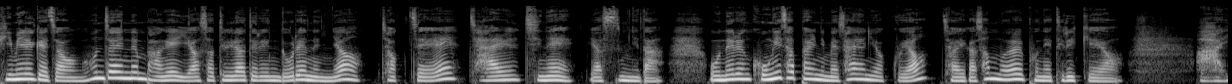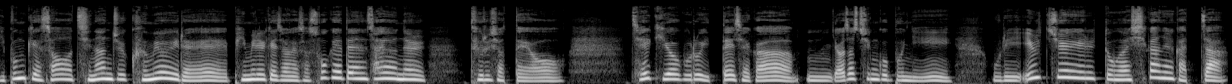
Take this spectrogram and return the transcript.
비밀 계정, 혼자 있는 방에 이어서 들려드린 노래는요, 적재의 잘 지내 였습니다. 오늘은 0248님의 사연이었고요. 저희가 선물 보내드릴게요. 아, 이분께서 지난주 금요일에 비밀 계정에서 소개된 사연을 들으셨대요. 제 기억으로 이때 제가, 음, 여자친구분이 우리 일주일 동안 시간을 갖자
